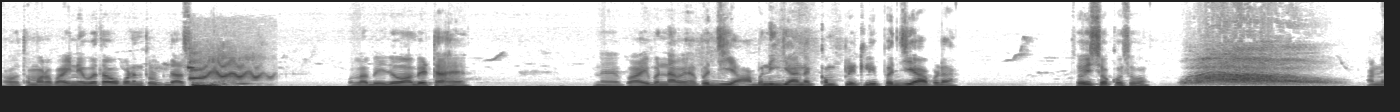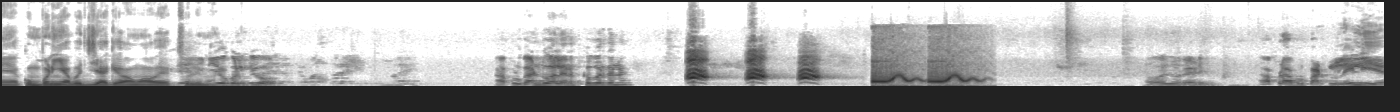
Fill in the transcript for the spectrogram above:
હવે તમારા ભાઈને બતાવવો પડે ને થોડુંક દાસ ઓલા બે જોવા બેઠા હે. ને ભાઈ બનાવે છે ભજીયા. બની ગયા અને કમ્પ્લીટલી ભજીયા આપણા જોઈ શકો છો. અને કુંભણિયા ભજીયા કહેવામાં આવે એકચ્યુઅલીમાં આપણું ગાંડું હાલે નથી ખબર તને? હવે જો રેડી આપણે આપણું પાટલું લઈ લઈએ.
